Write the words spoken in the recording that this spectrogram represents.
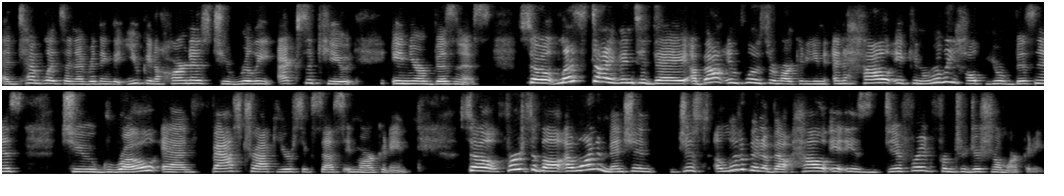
and templates and everything that you can harness to really execute in your business. So let's dive in today about influencer marketing and how it can really help your business to grow and fast track your success in marketing. So, first of all, I want to mention just a little bit about how it is different from traditional marketing.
